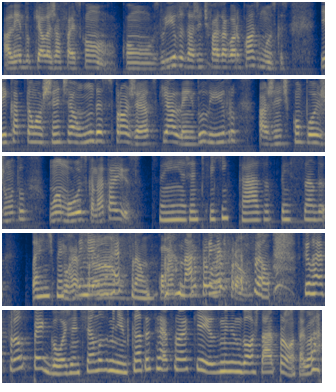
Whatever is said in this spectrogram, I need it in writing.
além do que ela já faz com, com os livros, a gente faz agora com as músicas. E Capitão Oxente é um desses projetos que, além do livro, a gente compôs junto uma música, né, Thaís? Sim, a gente fica em casa pensando a gente pensa no primeiro refrão, no refrão. Começa sempre pelo refrão. refrão. Se o refrão pegou, a gente chama os meninos, canta esse refrão aqui, os meninos gostaram, pronto. Agora,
